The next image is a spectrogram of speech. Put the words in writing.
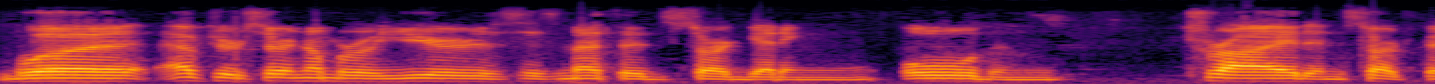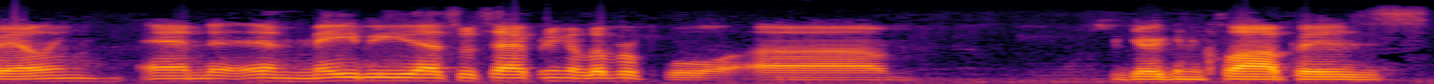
but after a certain number of years, his methods start getting old and tried and start failing. And and maybe that's what's happening at Liverpool. Um, Jurgen Klopp is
